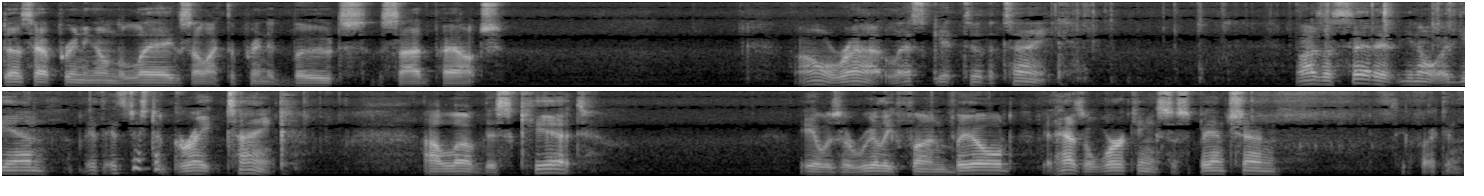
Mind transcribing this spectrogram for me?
does have printing on the legs. I like the printed boots, the side pouch. Alright, let's get to the tank. Well, as I said it, you know, again, it, it's just a great tank. I love this kit. It was a really fun build. It has a working suspension. Let's see if I can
